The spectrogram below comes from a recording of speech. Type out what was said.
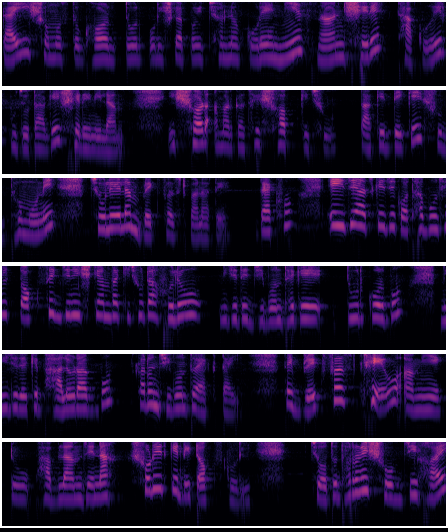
তাই সমস্ত ঘর দোর পরিষ্কার পরিচ্ছন্ন করে নিয়ে স্নান সেরে ঠাকুরের পুজোটা আগে সেরে নিলাম। ঈশ্বর আমার কাছে সব কিছু তাকে ডেকে শুদ্ধ মনে চলে এলাম ব্রেকফাস্ট বানাতে। দেখো, এই যে আজকে যে কথা বলছি টক্সিক জিনিসকে আমরা কিছুটা হলেও নিজেদের জীবন থেকে দূর করব, নিজেদেরকে ভালো রাখব, কারণ জীবন তো একটাই। তাই ব্রেকফাস্টেও আমি একটু ভাবলাম যে না শরীরকে ডিটক্স করি। যত ধরনের সবজি হয়,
